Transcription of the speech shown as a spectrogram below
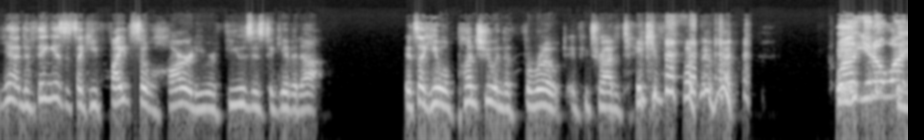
yeah, the thing is, it's like he fights so hard, he refuses to give it up. It's like he will punch you in the throat if you try to take it from him. Well, you know what?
